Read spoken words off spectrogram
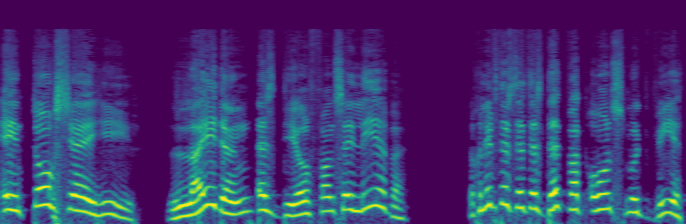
en tog sê hy hier Lyding is deel van sy lewe. Nou geliefdes, dit is dit wat ons moet weet.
